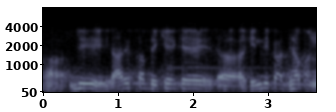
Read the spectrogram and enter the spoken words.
जी आरिफ साहब देखिए कि हिंदी का अध्यापन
